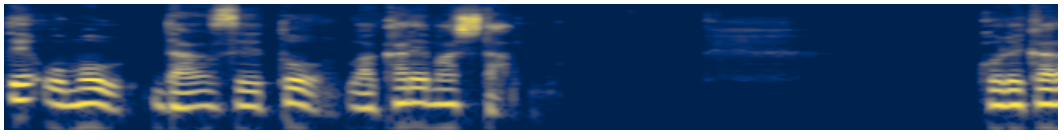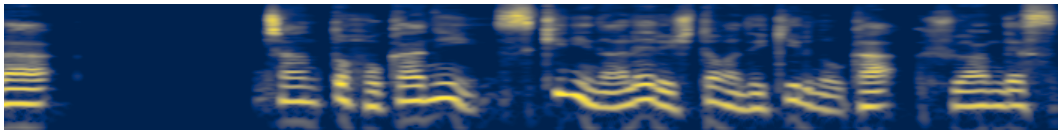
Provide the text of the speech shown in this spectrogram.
て思う男性と別れました。これからちゃんと他に好きになれる人ができるのか不安です。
